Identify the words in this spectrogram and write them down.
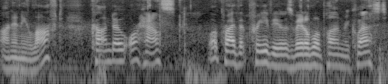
on any loft, condo, or house, or private preview is available upon request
